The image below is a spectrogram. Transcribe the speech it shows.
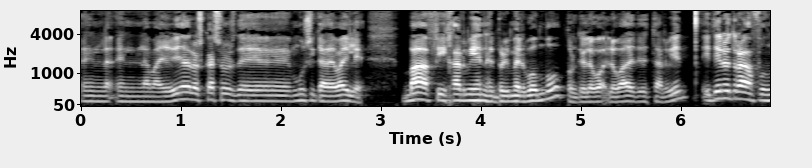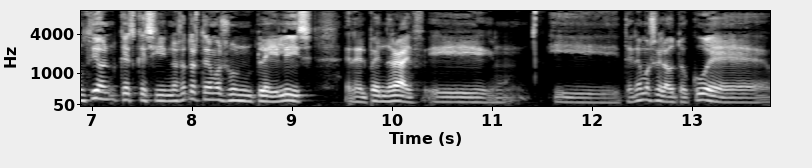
en la, mayoría de los casos de música de baile va a fijar bien el primer bombo, porque lo, va a detectar bien. Y tiene otra función, que es que si nosotros tenemos un playlist en el pendrive y, y tenemos el autocue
